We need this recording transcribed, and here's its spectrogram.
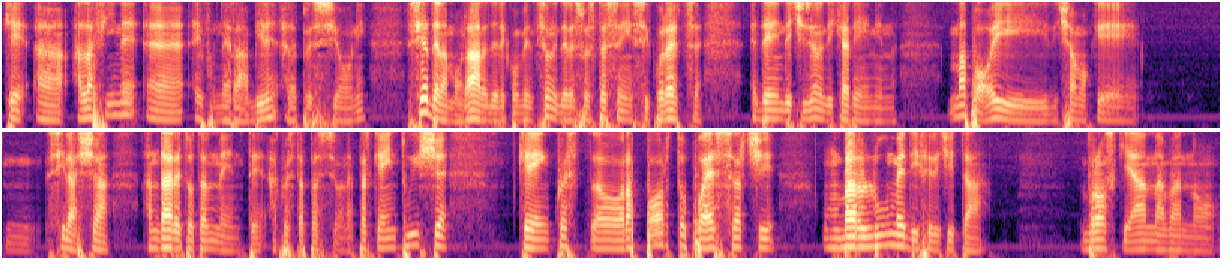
che eh, alla fine eh, è vulnerabile alle pressioni sia della morale, delle convenzioni, delle sue stesse insicurezze e dell'indecisione di Karenin, ma poi diciamo che mh, mm, si lascia andare totalmente a questa passione perché intuisce che in questo rapporto può esserci un barlume di felicità, Vronsky e Anna vanno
